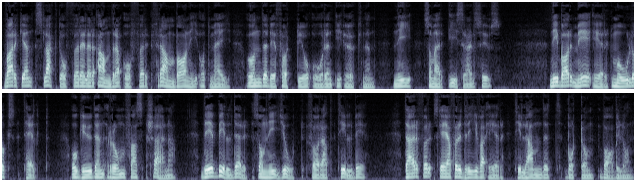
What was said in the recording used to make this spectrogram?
Varken slaktoffer eller andra offer frambar ni åt mig under de 40 åren i öknen, ni som är Israels hus. Ni bar med er Moloks tält och guden Romfas stjärna, de bilder som ni gjort för att tillbe. Därför ska jag fördriva er till landet bortom Babylon.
